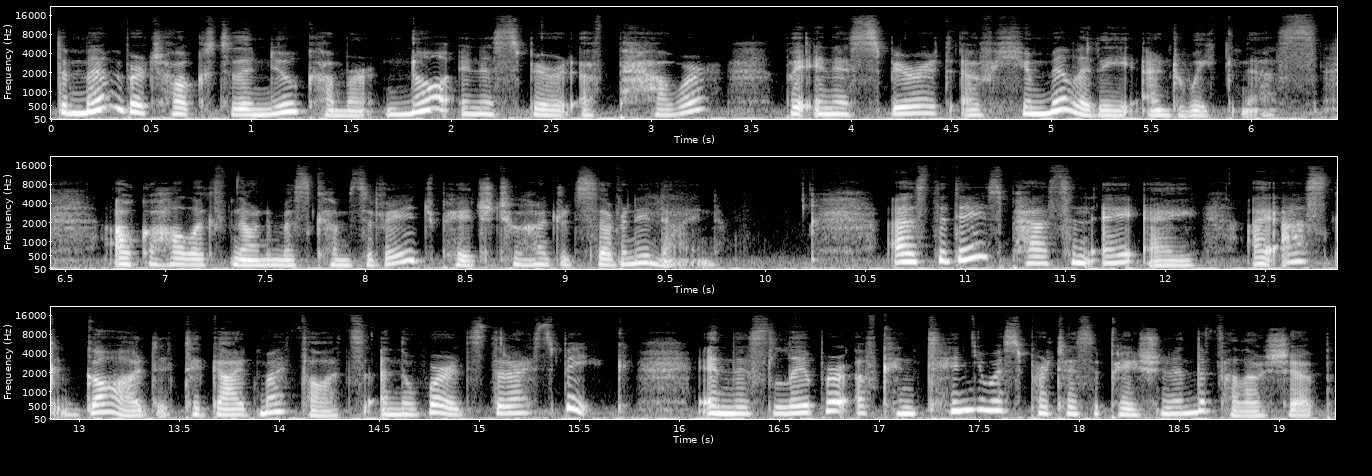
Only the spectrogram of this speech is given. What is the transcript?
The member talks to the newcomer not in a spirit of power, but in a spirit of humility and weakness. Alcoholics Anonymous comes of age, page 279. As the days pass in AA, I ask God to guide my thoughts and the words that I speak. In this labor of continuous participation in the fellowship,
